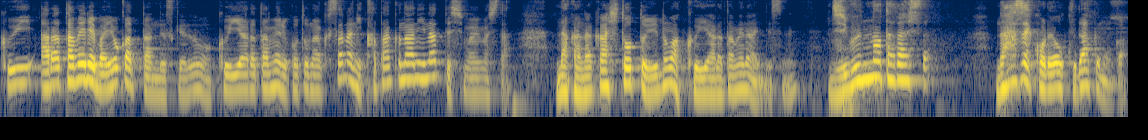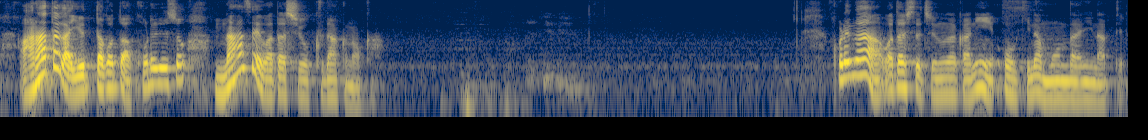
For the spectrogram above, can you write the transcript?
悔い改めればよかったんですけれども悔い改めることなくさらにかたくなになってしまいました。なかなか人というのは悔い改めないんですね。自分の正しさ。なぜこれを砕くのか。あなたが言ったことはこれでしょ。なぜ私を砕くのか。これが私たちの中に大きな問題になっている。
